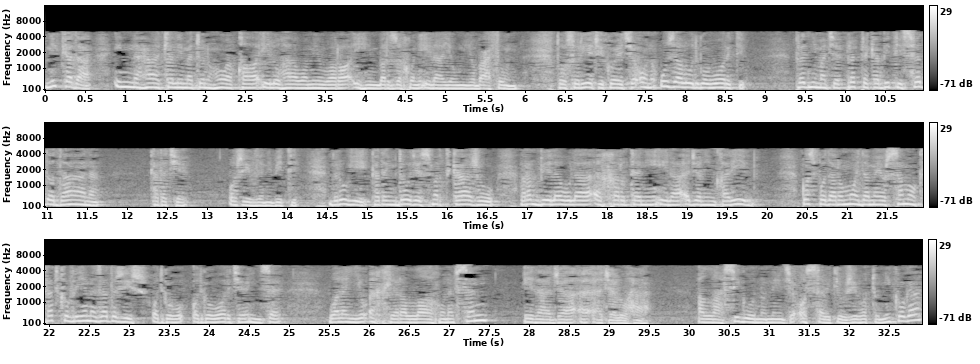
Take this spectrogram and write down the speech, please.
Nikada. Innaha kalimatun huwa qailuha wa min waraihim barzakhun ila yawmi yub'athun. To su riječi koje će on uzalud govoriti. Pred njima će prepreka biti sve do dana kada će oživljeni biti. Drugi kada im dođe smrt kažu rabbi laula akhartani ila ajalin qarib. Gospodaru moj da me još samo kratko vrijeme zadržiš odgo odgovorit će im se walan yuakhir Allahu nafsan ida jaa ajaluha. Allah sigurno neće ostaviti u životu nikoga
